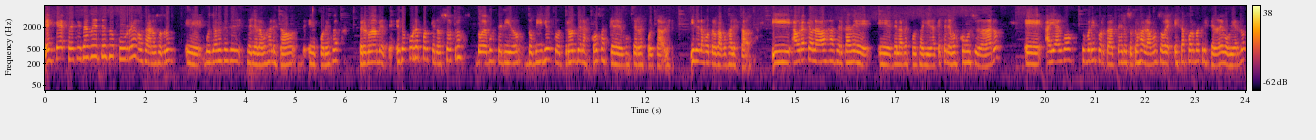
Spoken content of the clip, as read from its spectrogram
Es que precisamente eso ocurre, o sea, nosotros eh, muchas veces señalamos al Estado eh, por eso, pero nuevamente, eso ocurre porque nosotros no hemos tenido dominio y control de las cosas que debemos ser responsables y se las otorgamos al Estado. Y ahora que hablabas acerca de, eh, de la responsabilidad que tenemos como ciudadanos, hay algo súper importante, nosotros hablamos sobre esta forma cristiana de gobierno,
